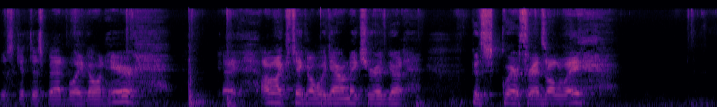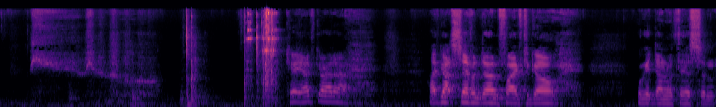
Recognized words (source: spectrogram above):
Just get this bad boy going here. Okay, I would like to take it all the way down, make sure I've got good square threads all the way. Okay, I've got a I've got seven done, five to go. We'll get done with this and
